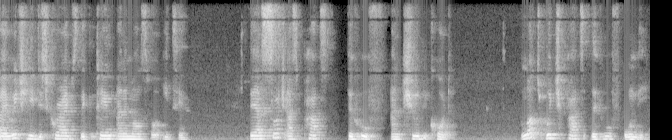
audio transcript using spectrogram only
by which he describes the clean animals for eating. They are such as part the hoof and chew the cud, not which part the hoof only,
